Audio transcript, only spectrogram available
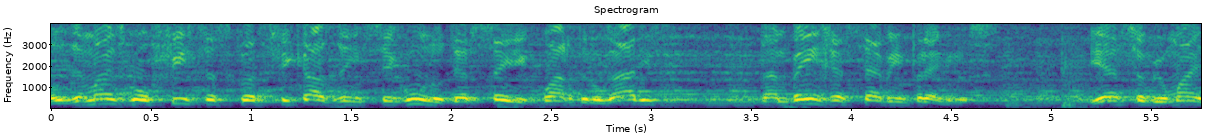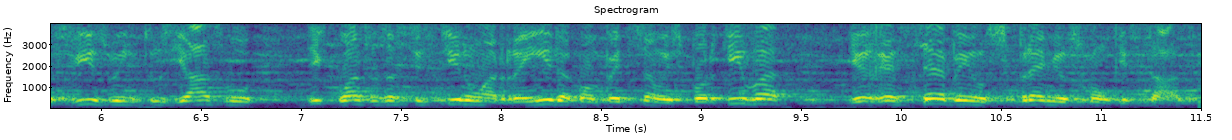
Os demais golfistas classificados em segundo, terceiro e quarto lugares também recebem prêmios. E é sob o mais vivo entusiasmo de quantos assistiram à renhida competição esportiva que recebem os prêmios conquistados.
